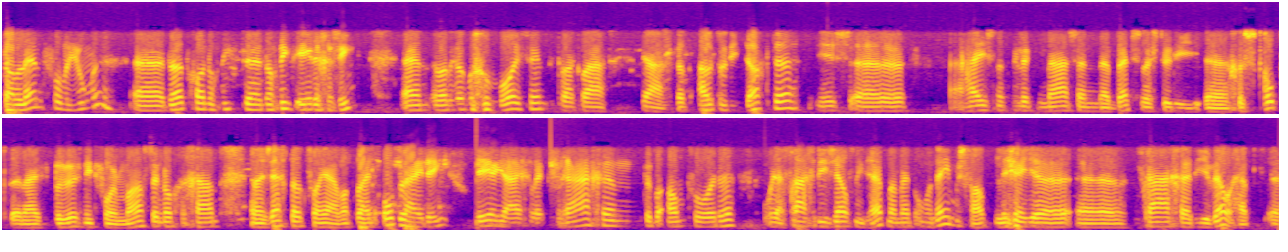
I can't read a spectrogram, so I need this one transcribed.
talentvolle jongen. Dat heb ik gewoon nog niet, nog niet eerder gezien. En wat ik ook wel mooi vind qua, qua ja, dat autodidacte is. Uh, hij is natuurlijk na zijn bachelorstudie gestopt en hij is bewust niet voor een master nog gegaan. En hij zegt ook van ja, want bij een opleiding leer je eigenlijk vragen te beantwoorden. Oh ja, vragen die je zelf niet hebt, maar met ondernemerschap leer je uh, vragen die je wel hebt uh,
